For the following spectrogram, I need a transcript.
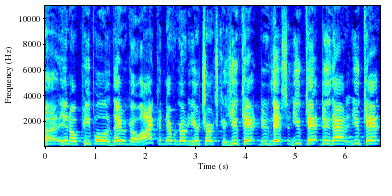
uh, you know, people, they would go, I could never go to your church because you can't do this and you can't do that and you can't.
